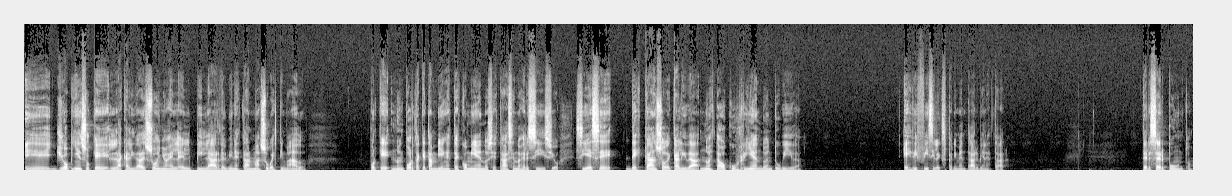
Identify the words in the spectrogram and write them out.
eh, yo pienso que la calidad de sueño es el, pilar del bienestar más subestimado. Porque no importa qué tan bien estés comiendo, si estás haciendo ejercicio, si ese descanso de calidad no está ocurriendo en tu vida, es difícil experimentar bienestar. Tercer punto,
